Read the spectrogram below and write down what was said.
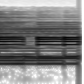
Música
